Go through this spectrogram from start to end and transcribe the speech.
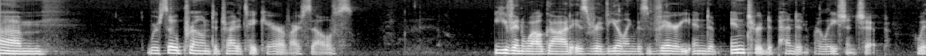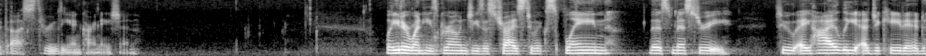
Um, we're so prone to try to take care of ourselves, even while God is revealing this very interdependent relationship with us through the incarnation. Later, when he's grown, Jesus tries to explain this mystery to a highly educated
